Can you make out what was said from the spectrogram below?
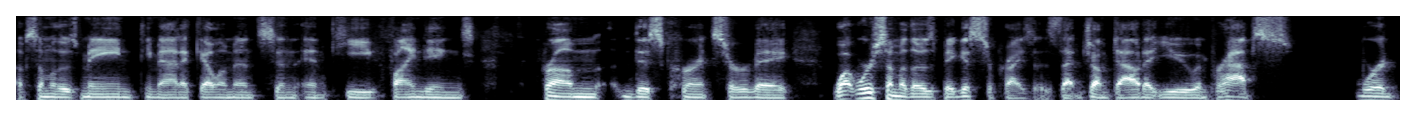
of some of those main thematic elements and and key findings from this current survey. What were some of those biggest surprises that jumped out at you and perhaps were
